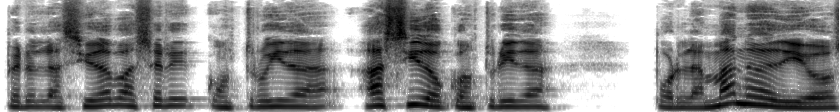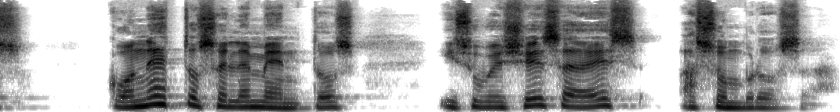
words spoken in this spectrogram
pero la ciudad va a ser construida, ha sido construida por la mano de Dios con estos elementos y su belleza es asombrosa.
